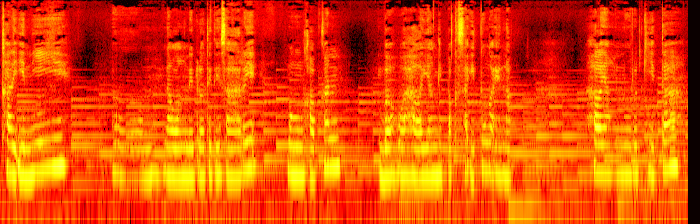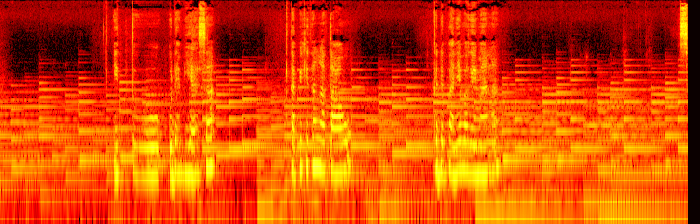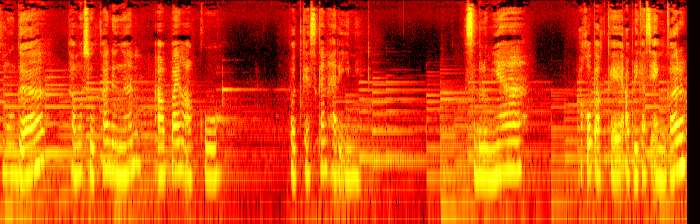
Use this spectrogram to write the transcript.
Kali ini um, Nawang Nidlo Titisari mengungkapkan bahwa hal yang dipaksa itu nggak enak. Hal yang menurut kita itu udah biasa, tapi kita nggak tahu ke depannya bagaimana. Semoga kamu suka dengan apa yang aku podcastkan hari ini. Sebelumnya, aku pakai aplikasi Anchor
